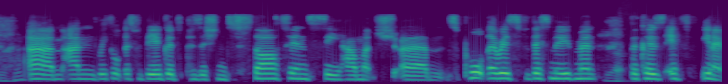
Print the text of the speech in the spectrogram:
Mhm. Um, and we thought this would be a good position to start in to see how much um, support there is for this movement. Yeah. Because if you know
